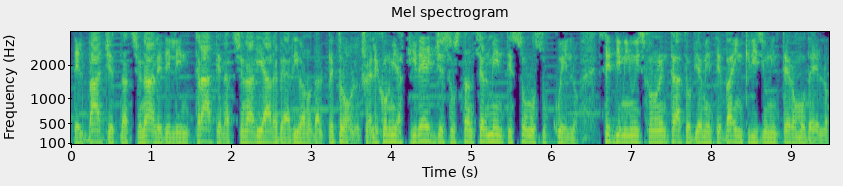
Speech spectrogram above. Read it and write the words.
del budget nazionale, delle entrate nazionali arabe arrivano dal petrolio, cioè l'economia si regge sostanzialmente solo su quello, se diminuiscono le entrate ovviamente va in crisi un intero modello.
